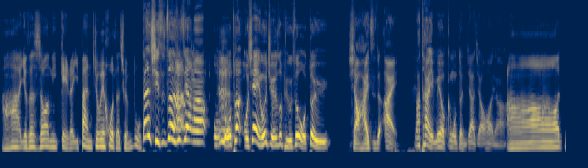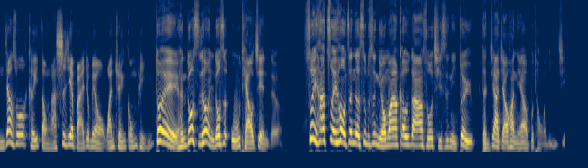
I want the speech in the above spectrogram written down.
啊，有的时候你给了一半就会获得全部，但其实真的是这样啊！啊我我突然我现在也会觉得说，比如说我对于小孩子的爱，那他也没有跟我等价交换啊。啊，你这样说可以懂啊，世界本来就没有完全公平。对，很多时候你都是无条件的，所以他最后真的是不是牛妈要告诉大家说，其实你对于等价交换你要有不同的理解。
